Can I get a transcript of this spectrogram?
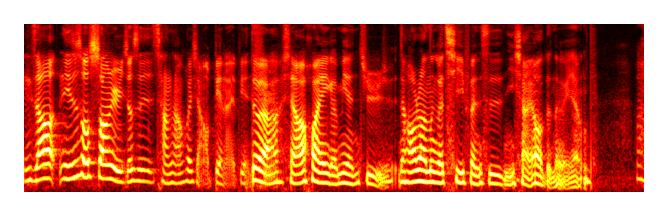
你知道你是说双鱼就是常常会想要变来变去？对啊，想要换一个面具，然后让那个气氛是你想要的那个样子啊，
